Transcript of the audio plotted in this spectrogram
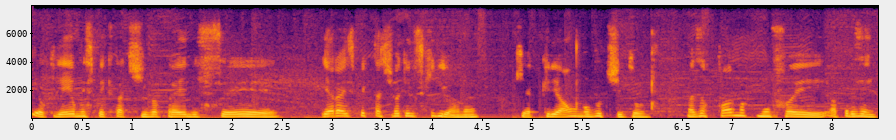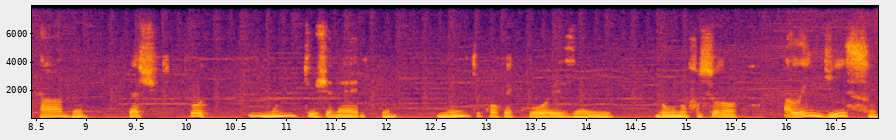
Eu criei uma expectativa para ele ser. E era a expectativa que eles queriam, né? Que é criar um novo título. Mas a forma como foi apresentada, acho que ficou muito genérica, muito qualquer coisa e não, não funcionou. Além disso,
